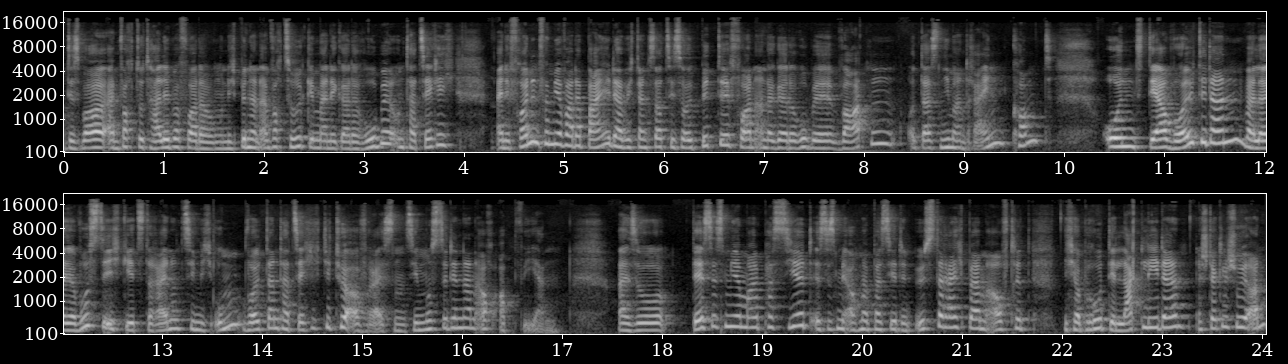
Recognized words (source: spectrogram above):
Das war einfach totale Überforderung. Und ich bin dann einfach zurück in meine Garderobe und tatsächlich, eine Freundin von mir war dabei, da habe ich dann gesagt, sie soll bitte vorne an der Garderobe warten und dass niemand reinkommt. Und der wollte dann, weil er ja wusste, ich gehe jetzt da rein und ziehe mich um, wollte dann tatsächlich die Tür aufreißen. Und sie musste den dann auch abwehren. Also das ist mir mal passiert. Es ist mir auch mal passiert in Österreich beim Auftritt. Ich habe rote Lackleder-Stöckelschuhe an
